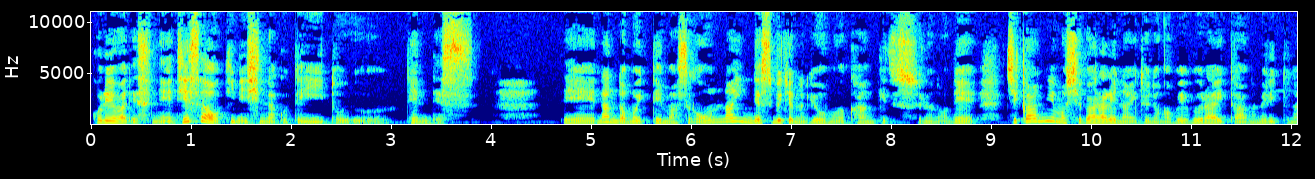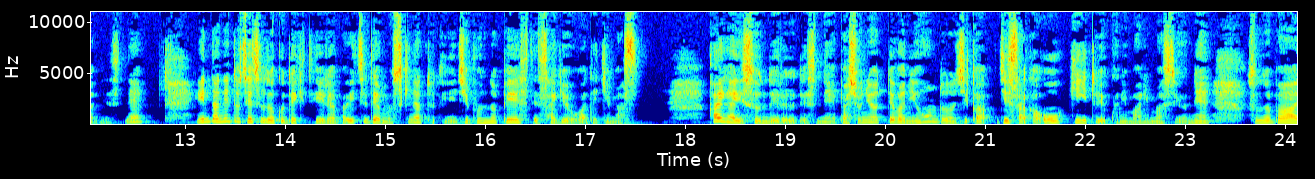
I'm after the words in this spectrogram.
これはですね、時差を気にしなくていいという点です。で、何度も言っていますが、オンラインで全ての業務が完結するので、時間にも縛られないというのが Web ライターのメリットなんですね。インターネット接続できていれば、いつでも好きな時に自分のペースで作業ができます。海外に住んでいるとですね、場所によっては日本との時差が大きいという国もありますよね。その場合、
